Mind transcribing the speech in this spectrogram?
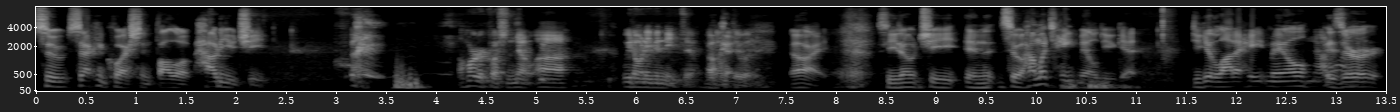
So second question, follow up. How do you cheat? a harder question. No, uh, we don't even need to. We Okay. don't do it. All right. So you don't cheat. And so how much hate mail do you get? Do you get a lot of hate mail? Not is there,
